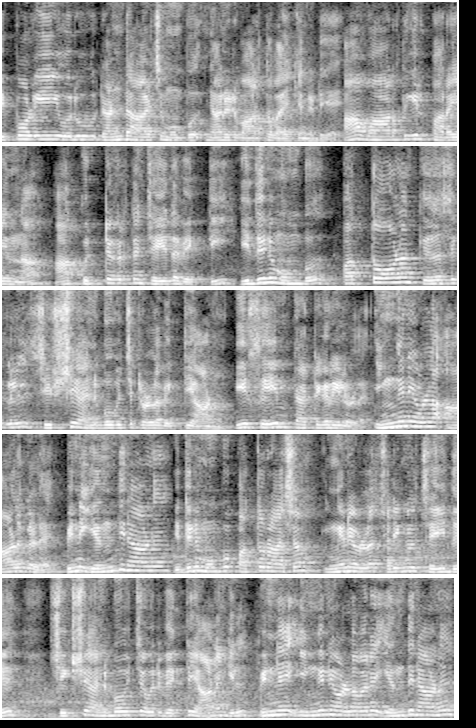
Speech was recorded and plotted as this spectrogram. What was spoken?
ഇപ്പോൾ ഈ ഒരു രണ്ടാഴ്ച മുമ്പ് ഞാനൊരു വാർത്ത വായിക്കാനിടയായി. ആ വാർത്തയിൽ പറയുന്ന ആ കുറ്റകൃത്യം ചെയ്ത വ്യക്തി ഇതിനു മുമ്പ് പത്തോളം കേസുകളിൽ ശിക്ഷ അനുഭവിച്ചിട്ടുള്ള വ്യക്തിയാണ് ഈ സെയിം കാറ്റഗറിയിലുള്ള. ഇങ്ങനെയുള്ള ആളുകളെ പിന്നെ എന്തിനാണ് ഇതിനു മുമ്പ് പത്ത് പ്രാവശ്യം ഇങ്ങനെയുള്ള കാര്യങ്ങൾ ചെയ്ത് ശിക്ഷ അനുഭവിച്ച ഒരു വ്യക്തിയാണെങ്കിൽ പിന്നെ ഇങ്ങനെയുള്ളവരെ എന്തിനാണ്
